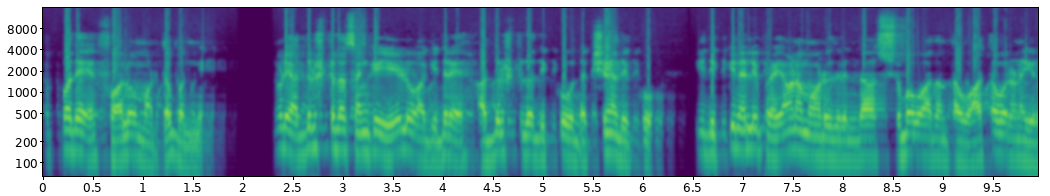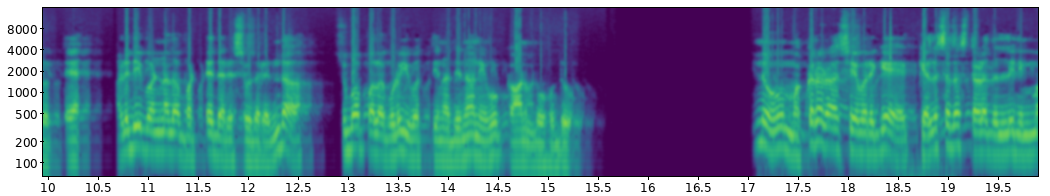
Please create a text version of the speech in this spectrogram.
ತಪ್ಪದೆ ಫಾಲೋ ಮಾಡ್ತಾ ಬನ್ನಿ. ನೋಡಿ, ಅದೃಷ್ಟದ ಸಂಖ್ಯೆ ಏಳು ಆಗಿದ್ರೆ ಅದೃಷ್ಟದ ದಿಕ್ಕು ದಕ್ಷಿಣ ದಿಕ್ಕು. ಈ ದಿಕ್ಕಿನಲ್ಲಿ ಪ್ರಯಾಣ ಮಾಡುವುದರಿಂದ ಶುಭವಾದಂತ ವಾತಾವರಣ ಇರುತ್ತೆ. ಹಳದಿ ಬಣ್ಣದ ಬಟ್ಟೆ ಧರಿಸುವುದರಿಂದ ಶುಭ ಫಲಗಳು ಇವತ್ತಿನ ದಿನ ನೀವು ಕಾಣಬಹುದು. ಇನ್ನು ಮಕರ ರಾಶಿಯವರಿಗೆ ಕೆಲಸದ ಸ್ಥಳದಲ್ಲಿ ನಿಮ್ಮ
